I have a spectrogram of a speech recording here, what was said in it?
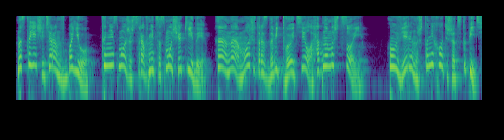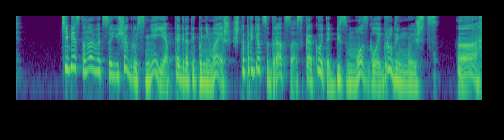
настоящий тиран в бою. Ты не сможешь сравниться с мощью Киды. Она может раздавить твое тело одной мышцой. Уверен, что не хочешь отступить. Тебе становится еще грустнее, когда ты понимаешь, что придется драться с какой-то безмозглой грудой мышц. Ах,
